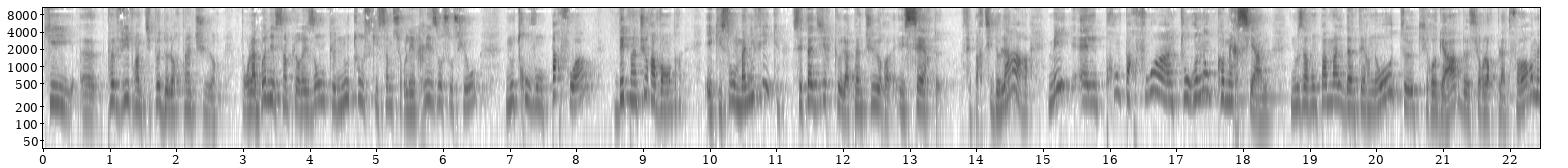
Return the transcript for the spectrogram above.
qui euh, peuvent vivre un petit peu de leur peinture, pour la bonne et simple raison que nous tous qui sommes sur les réseaux sociaux, nous trouvons parfois des peintures à vendre et qui sont magnifiques. C'est-à-dire que la peinture est certes fait partie de l'art, mais elle prend parfois un tournant commercial. Nous avons pas mal d'internautes euh, qui regardent sur leur plateforme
